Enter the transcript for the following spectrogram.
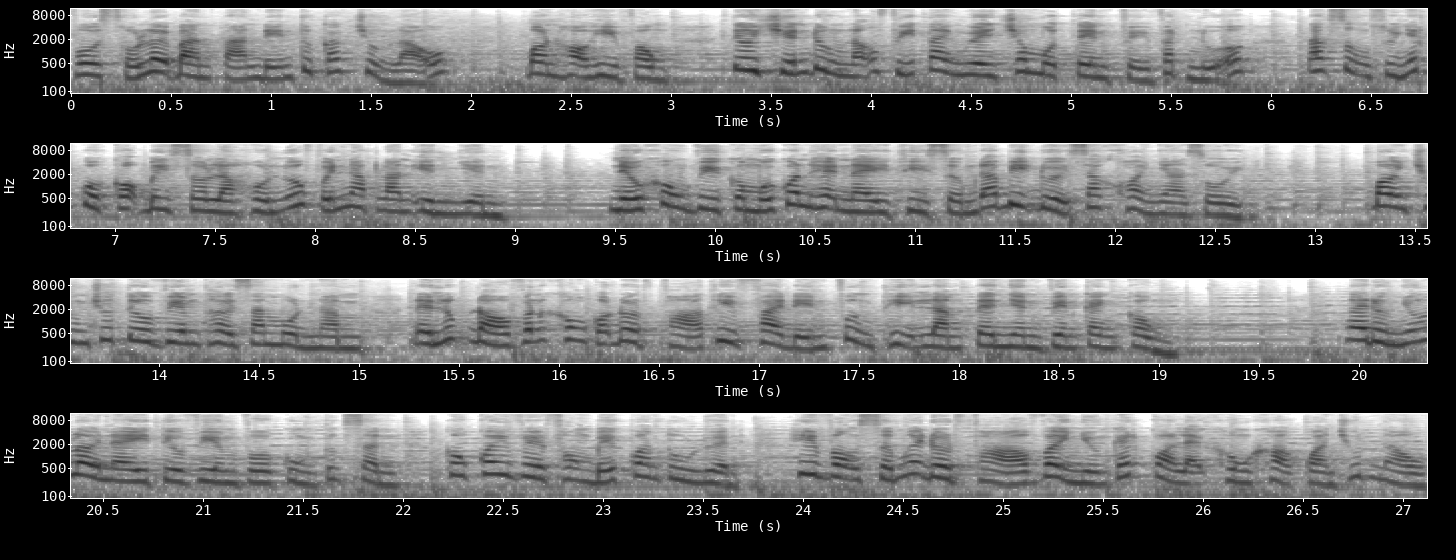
vô số lời bàn tán đến từ các trưởng lão. Bọn họ hy vọng tiêu chiến đừng lãng phí tài nguyên cho một tên phế vật nữa. Tác dụng duy nhất của cậu bây giờ là hôn ước với Nạp Lan Yên Nhiên. Nếu không vì có mối quan hệ này thì sớm đã bị đuổi ra khỏi nhà rồi. Bọn chúng cho tiêu viêm thời gian một năm, đến lúc đó vẫn không có đột phá thì phải đến phường thị làm tên nhân viên canh cổng. Nghe được những lời này, tiêu viêm vô cùng tức giận, cậu quay về phòng bế quan tu luyện, hy vọng sớm ngày đột phá, vậy nhưng kết quả lại không khả quan chút nào.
